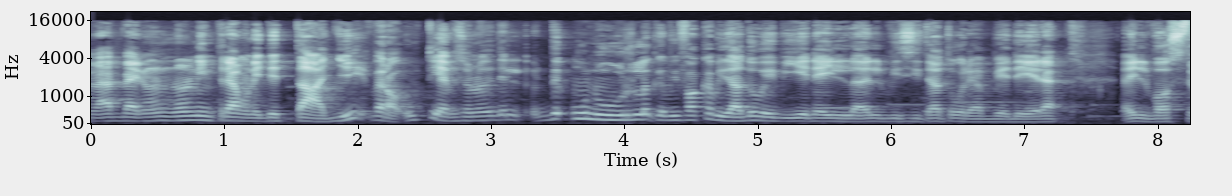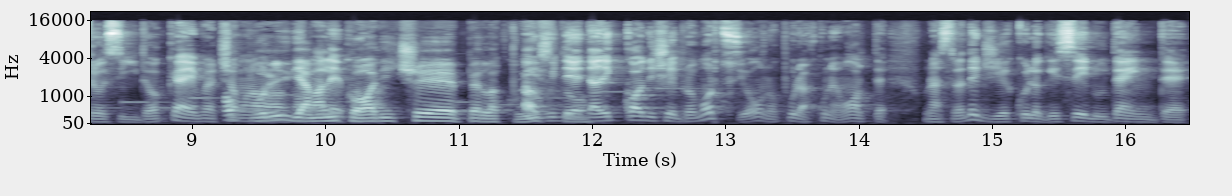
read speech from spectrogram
vabbè non, non, entriamo nei dettagli, però UTM sono del, del, un URL che vi fa capire da dove viene il, il visitatore a vedere il vostro sito, ok? Facciamo oppure gli diamo un codice per l'acquisto. Oh, quindi date il codice di promozione, oppure alcune volte una strategia è quello che se l'utente,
